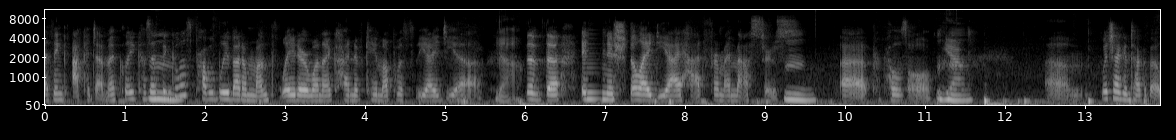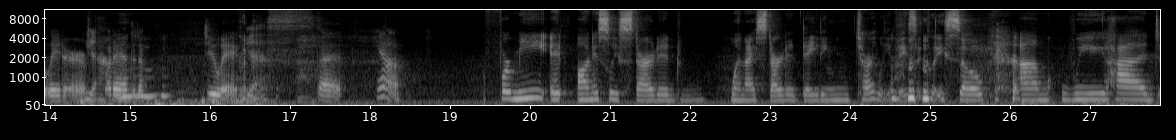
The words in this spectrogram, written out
I think academically because I think it was probably about a month later when I kind of came up with the idea, Yeah. the the initial idea I had for my master's Mm. uh, proposal, Yeah. um, which I can talk about later. Yeah. What I ended up doing, Yes. But yeah, For me, it honestly started when I started dating Charlie, basically. so um, we had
